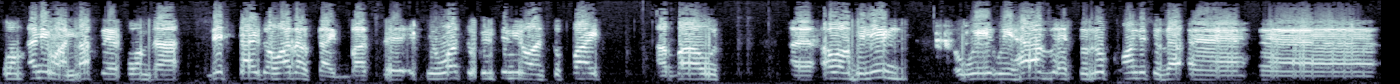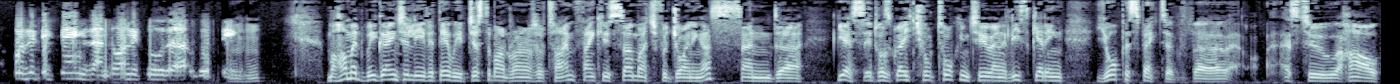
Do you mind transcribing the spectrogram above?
from anyone, not uh, from the this side or other side. But uh, if you want to continue and to fight about uh, our belief, we we have uh, to look only to the uh, uh, positive things and only to the good things. Mohammad, we're going to leave it there. We've just about run out of time. Thank you so much for joining us. And uh, yes, it was great talking to you and at least getting your perspective uh, as to how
